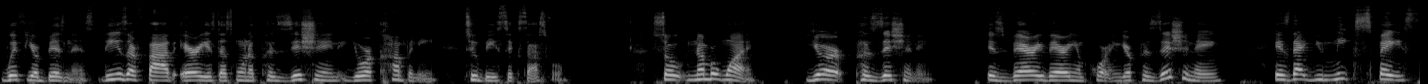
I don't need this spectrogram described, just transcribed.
with your business. These are five areas that's going to position your company to be successful. So, number one, your positioning is very, very important. Your positioning is that unique space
